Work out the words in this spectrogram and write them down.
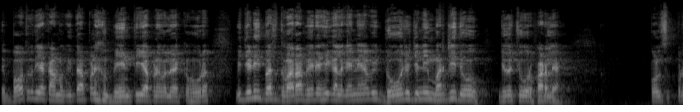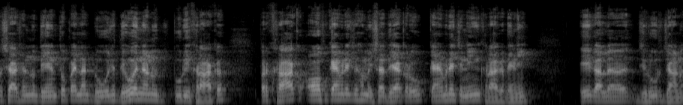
ਤੇ ਬਹੁਤ ਵਧੀਆ ਕੰਮ ਕੀਤਾ, ਆਪਣੇ ਬੇਨਤੀ ਆਪਣੇ ਵੱਲੋਂ ਇੱਕ ਹੋਰ। ਵੀ ਜਿਹੜੀ ਬਸ ਦੁਬਾਰਾ ਫੇਰ ਇਹੀ ਗੱਲ ਕਹਿੰਦੇ ਆ, ਵੀ ਡੋਜ਼ ਜਿੰਨੀ ਮਰਜ਼ੀ ਦਿਓ, ਜਦੋਂ ਚੋਰ ਫੜ ਲਿਆ। ਪੁਲਿਸ ਪ੍ਰਸ਼ਾਸਨ ਨੂੰ ਦੇਣ ਤੋਂ ਪਹਿਲਾਂ ਡੋਜ਼ ਦਿਓ ਇਹਨਾਂ ਨੂੰ ਪੂਰੀ ਖੁਰਾਕ, ਪਰ ਖੁਰਾਕ ਆਫ ਕੈਮਰੇ 'ਚ ਹਮੇਸ਼ਾ ਦਿਆ ਕਰੋ, ਕੈਮਰੇ 'ਚ ਨਹੀਂ ਖੁਰਾਕ ਦੇਣੀ। ਇਹ ਗੱਲ ਜ਼ਰੂਰ ਜਾਣ,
